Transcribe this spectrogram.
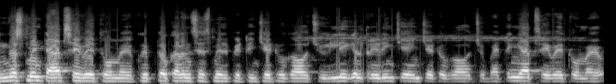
ఇన్వెస్ట్మెంట్ యాప్స్ ఏవైతే ఉన్నాయో క్రిప్టో కరెన్సీస్ మీద పెట్టించేటివి కావచ్చు ఇల్లీగల్ ట్రేడింగ్ చేయించేటివి కావచ్చు బెట్టింగ్ యాప్స్ ఏవైతే ఉన్నాయో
